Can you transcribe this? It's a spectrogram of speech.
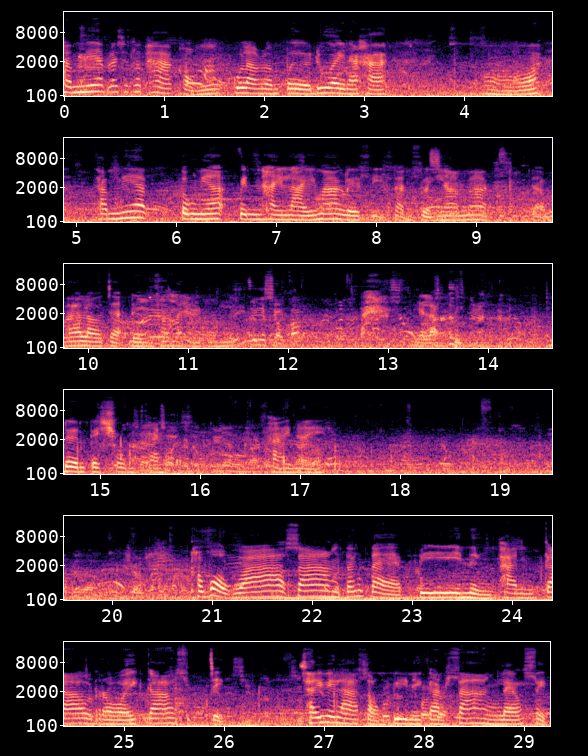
ทำเนียบรัฐสภาของกุลาลัมเปอร์ด้วยนะคะอ๋อทำเนียบตรงเนี้ยเป็นไฮไลท์มากเลยสีสันสวยงามมาก แต่ว่าเราจะเดินเข้ามาทางตรงนี้เดี๋ยวเราเดินไปชมกันภายใน เขาบอกว่าสร้างตั้งแต่ปี 1997 ใช้เวลา 2 ปีในการสร้างแล้วเสร็จ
